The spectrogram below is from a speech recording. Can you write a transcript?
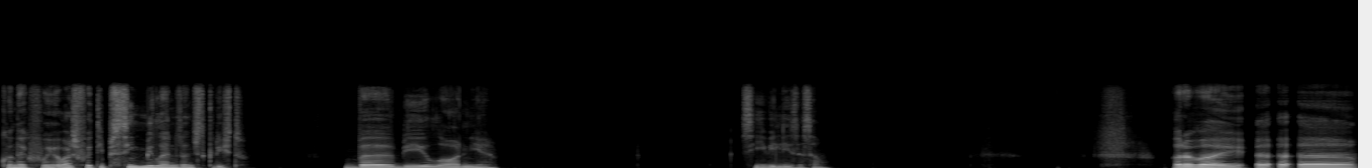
Quando é que foi? Eu acho que foi tipo 5 mil anos antes de Cristo. Babilónia. Civilização. Ora bem, uh, uh, uh.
